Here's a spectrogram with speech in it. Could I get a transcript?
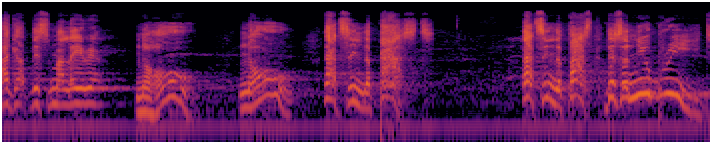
I got this malaria. No, no, that's in the past. That's in the past. There's a new breed.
